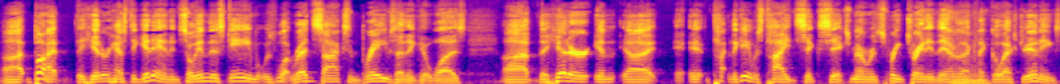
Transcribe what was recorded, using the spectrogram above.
Uh, but the hitter has to get in, and so in this game, it was what Red Sox and Braves, I think it was. Uh, the hitter in uh, it, the game was tied six six. Remember in spring training they're not going to go extra innings,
